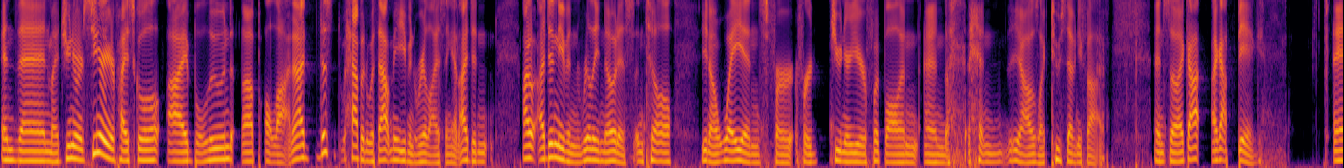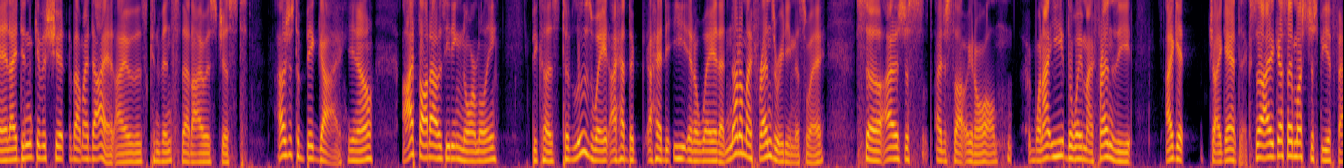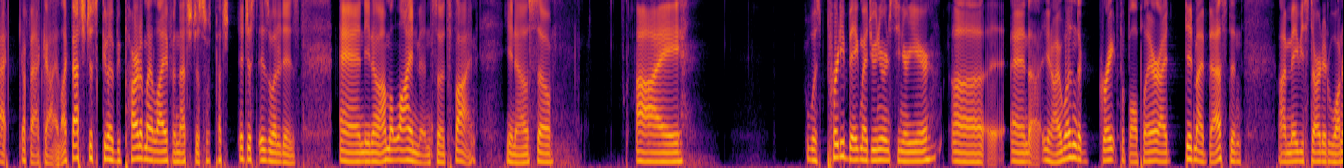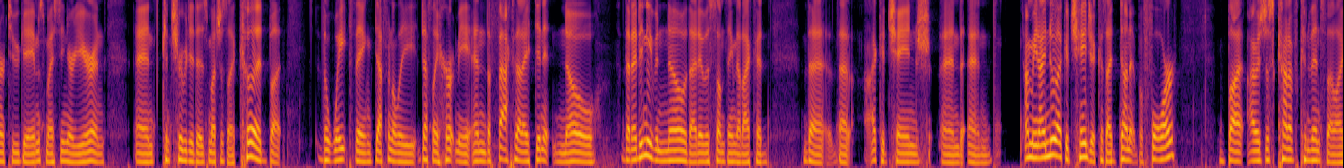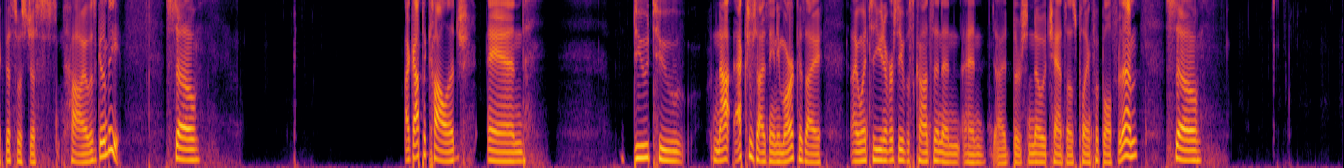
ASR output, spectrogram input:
And then my junior and senior year of high school, I ballooned up a lot. And I this happened without me even realizing it. I didn't I, I didn't even really notice until, you know, weigh-ins for for junior year football and and and yeah, you know, I was like 275. And so I got I got big and I didn't give a shit about my diet. I was convinced that I was just I was just a big guy, you know? I thought I was eating normally because to lose weight, I had to I had to eat in a way that none of my friends were eating this way. So I was just I just thought, you know, well, when I eat the way my friends eat, I get gigantic. So I guess I must just be a fat a fat guy. Like that's just gonna be part of my life, and that's just that's it. Just is what it is. And you know, I'm a lineman, so it's fine. You know, so I was pretty big my junior and senior year, uh, and uh, you know I wasn't a great football player. I did my best, and I maybe started one or two games my senior year, and and contributed as much as I could. But the weight thing definitely definitely hurt me, and the fact that I didn't know that I didn't even know that it was something that I could that that I could change, and and I mean I knew I could change it because I'd done it before but I was just kind of convinced that like this was just how I was going to be. So I got to college and due to not exercising anymore because I I went to University of Wisconsin and and I, there's no chance I was playing football for them. So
